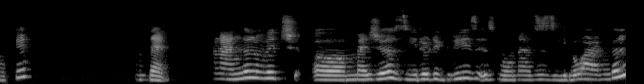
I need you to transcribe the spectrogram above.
Okay, then an angle which uh, measures 0 degrees is known as a zero angle.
